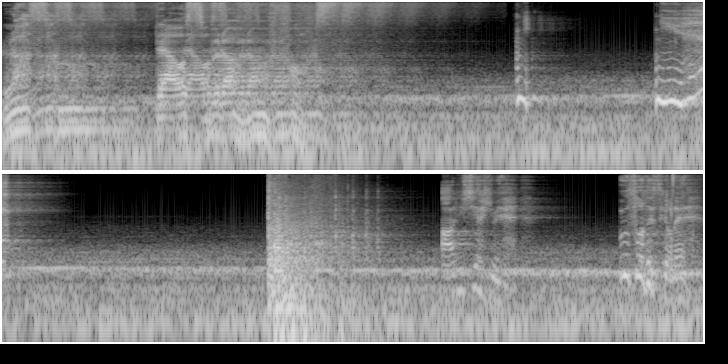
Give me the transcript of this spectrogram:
ラスコダオスブラフランフォース姫。嘘ですよね。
